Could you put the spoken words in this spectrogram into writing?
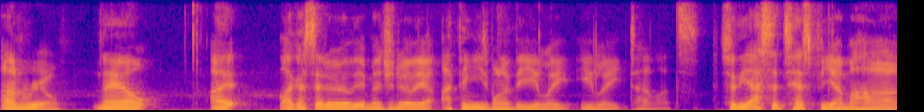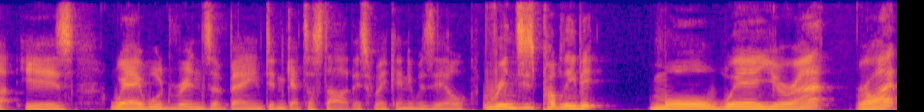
Unreal. Now, I like I said earlier, mentioned earlier, I think he's one of the elite elite talents. So the acid test for Yamaha is where would Rins have been? Didn't get to start this weekend. He was ill. Rins is probably a bit more where you're at, right?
